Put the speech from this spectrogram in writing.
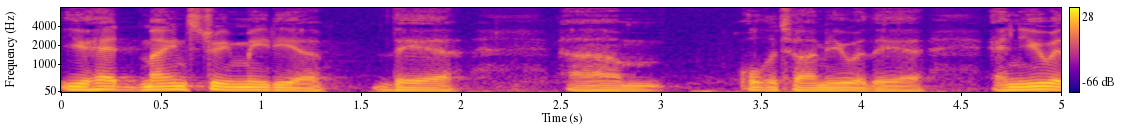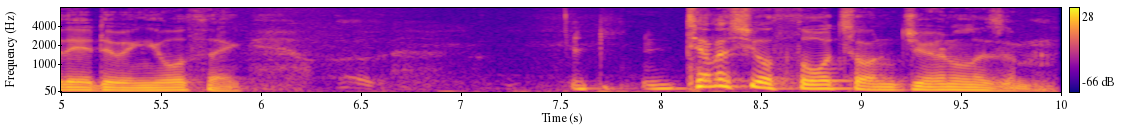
You had mainstream media there um, all the time you were there, and you were there doing your thing. Tell us your thoughts on journalism.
